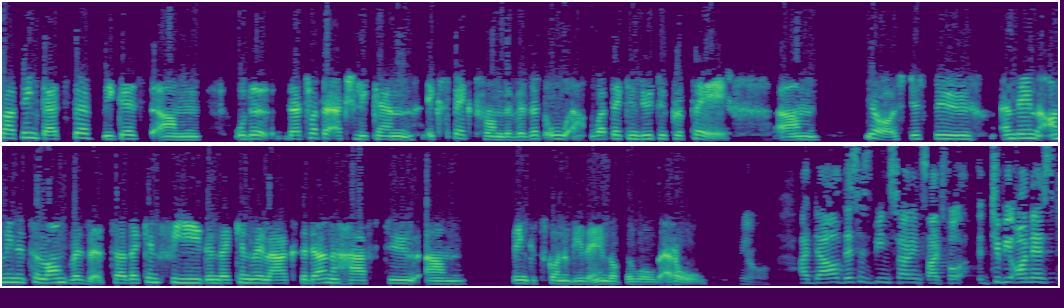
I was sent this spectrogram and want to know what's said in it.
So I think that's the biggest, um, or the that's what they actually can expect from the visit, or what they can do to prepare. Um, yeah, it's just to, and then I mean it's a long visit, so they can feed and they can relax. They don't have to um, think it's going to be the end of the world at all. Yeah. Adele, this has been so insightful. To be honest,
